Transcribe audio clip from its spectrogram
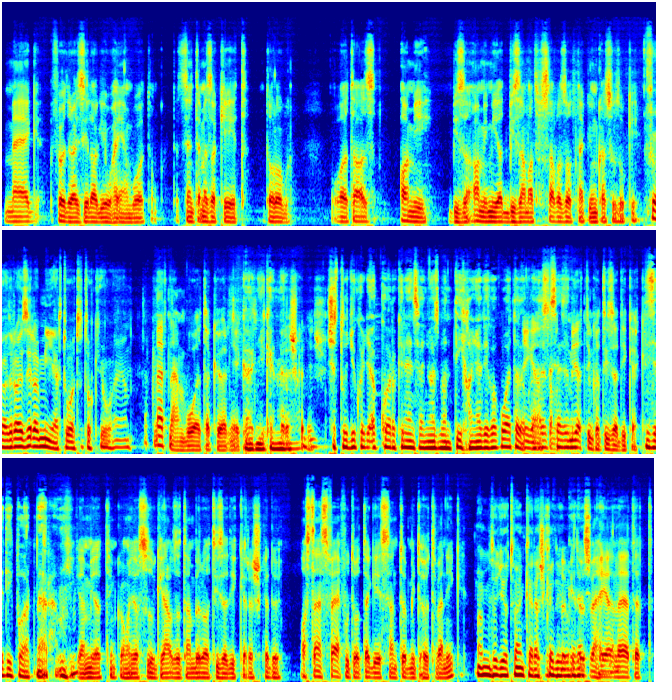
meg földrajzilag jó helyen voltunk. Tehát szerintem ez a két dolog volt az, ami, ami miatt bizalmat szavazott nekünk a Suzuki. Földrajzilag miért voltatok jó helyen? Hát mert nem volt a környéken, környéken. kereskedés. És ezt tudjuk, hogy akkor 98-ban ti hanyadikok voltatok? Igen, aztán szerint mi lettünk a tizedikek. Tizedik partner. Mhm. Igen, mi lettünk a Magyar Suzuki hálózatán belül a tizedik kereskedő. Aztán ez felfutott egészen több mint 50-ig. Mármint, hogy 50 kereskedő. Több mint volt. 50 helyen lehetett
